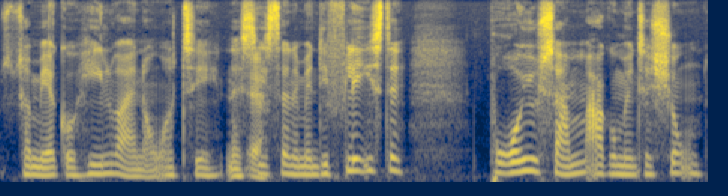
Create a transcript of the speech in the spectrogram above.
som jeg går hele vejen over til nazisterne, ja. men de fleste bruger jo samme argumentation.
